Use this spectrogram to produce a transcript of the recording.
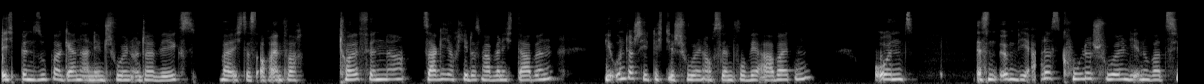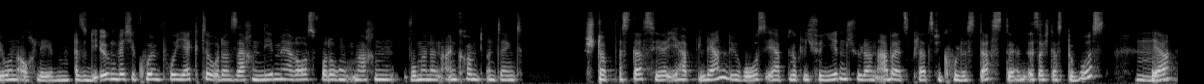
ich bin super gerne an den Schulen unterwegs, weil ich das auch einfach toll finde. Sage ich auch jedes Mal, wenn ich da bin, wie unterschiedlich die Schulen auch sind, wo wir arbeiten. Und es sind irgendwie alles coole Schulen, die Innovation auch leben. Also die irgendwelche coolen Projekte oder Sachen neben Herausforderungen machen, wo man dann ankommt und denkt, stopp, was ist das hier? Ihr habt Lernbüros, ihr habt wirklich für jeden Schüler einen Arbeitsplatz. Wie cool ist das denn? Ist euch das bewusst? Mhm. Ja.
